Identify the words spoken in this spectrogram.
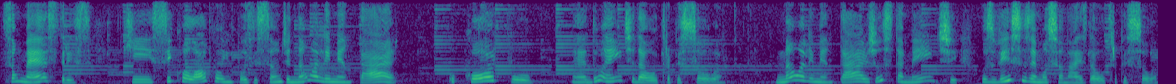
são mestres que se colocam em posição de não alimentar o corpo é, doente da outra pessoa, não alimentar justamente os vícios emocionais da outra pessoa.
